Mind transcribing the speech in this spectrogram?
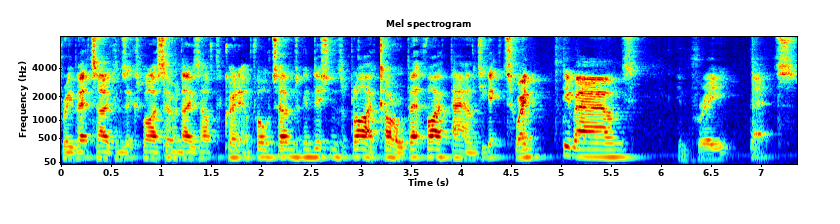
Free bet tokens expire seven days after credit and full terms and conditions apply. Coral, bet £5, you get £20 in free bets.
